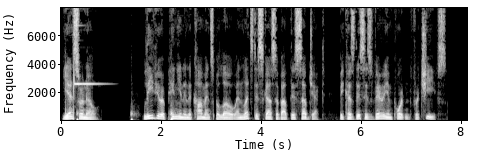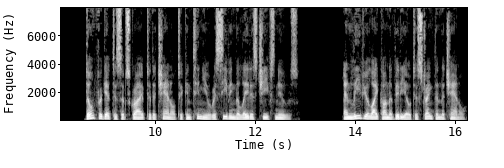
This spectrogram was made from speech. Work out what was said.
Yes or no? Leave your opinion in the comments below and let's discuss about this subject, because this is very important for Chiefs. Don't forget to subscribe to the channel to continue receiving the latest Chiefs news. And leave your like on the video to strengthen the channel.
